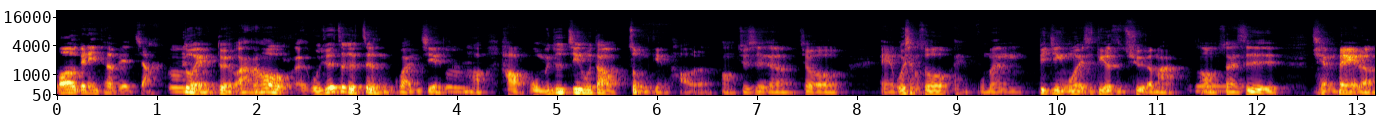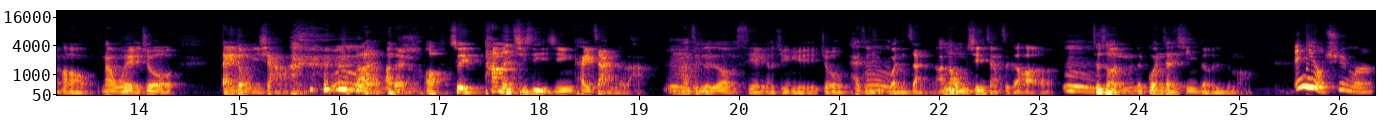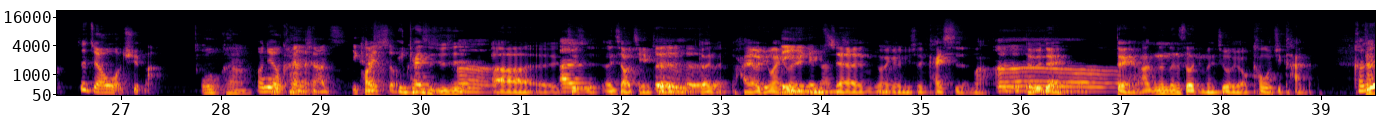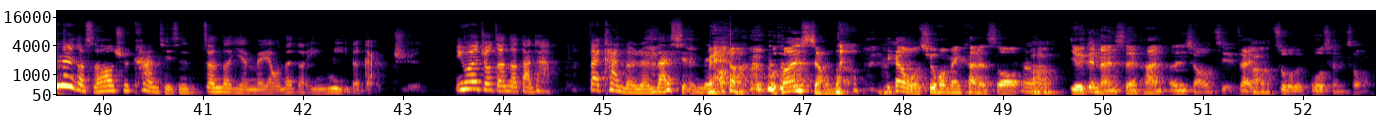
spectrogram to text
我有跟你特别讲，嗯对对啊，然后呃我觉得这个这个很关键。嗯好好，我们就进入到重点好了哦，就是呢，就哎，我想说，哎，我们毕竟我也是第二次去了嘛，哦，嗯算是前辈了哈、那我也就带动一下嗯 对，哦，所以他们其实已经开战了啦。嗯那、这个时候 C M 小军也就开始去观战了、啊。嗯那我们先讲这个好了。嗯，这时候你们的观战心得是什么？哎，你有去吗？是只有我去吧？我有看啊，哦你有看看一下子，一好开始一开始就是、嗯呃，呃就是恩小姐跟跟还有另外一个男生，另外一个女生开始了嘛？嗯对不对对啊，那那个时候你们就有靠过去看了。可是那个时候去看，其实真的也没有那个隐秘的感觉，因为就真的大家在看的人在闲聊。我突然想到，你看我去后面看的时候，嗯啊有一个男生和恩小姐在啊做的过程中，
